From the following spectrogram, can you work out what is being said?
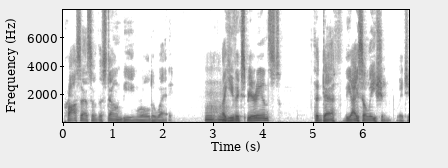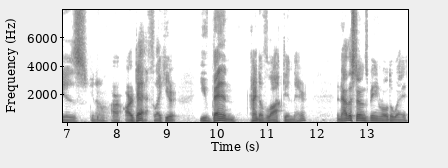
process of the stone being rolled away. mhm. Like you've experienced the death, the isolation, which is, you know, our, our death. Like you're you've been kind of locked in there. And now the stone's being rolled away.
